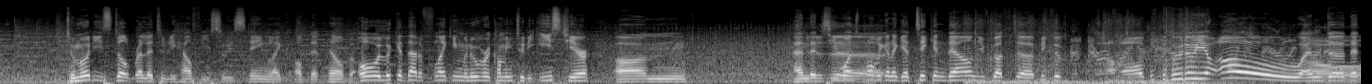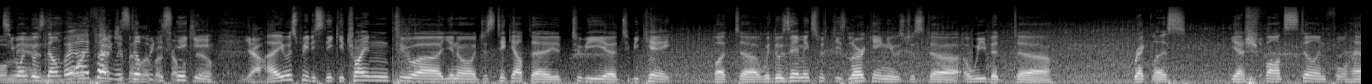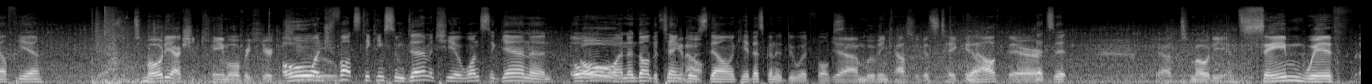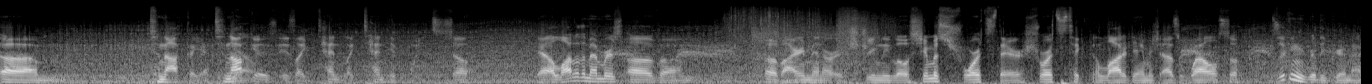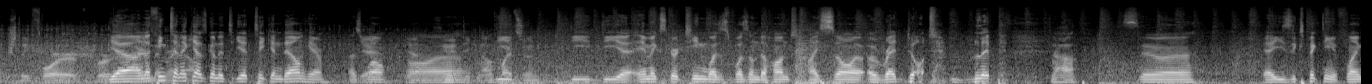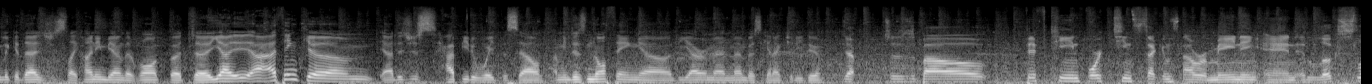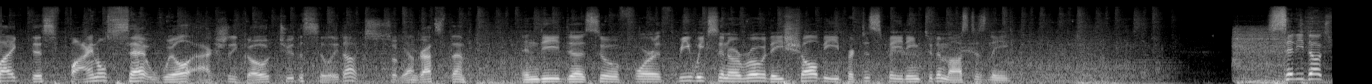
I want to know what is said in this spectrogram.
Tomodi is still relatively healthy, so he's staying like up that hill. But oh, look at that! A flanking maneuver coming to the east here. Um, and the It is T1's probably gonna get taken down. You've got uh, Big the oh Big the Voodoo here. Oh, and uh, that Oh, T1 goes down. But I thought he was still pretty bit of trouble sneaky. Yeah. Uh, he was pretty sneaky, trying to uh, you know just take out the 2B uh, 2BK, but uh, with those MX50s lurking, he was just uh, a wee bit uh, reckless. Yeah, Schwartz still in full health here. Tomodi actually came over here. Oh, and Schwartz taking some damage here once again, and oh, Oh, and then the tank goes out. down. Okay, that's gonna do it, folks. Yeah, moving castle gets taken Yeah, out there. that's it. Yeah, Tomodi, and same with um, Tanaka. Yeah, Tanaka Yeah. is, is like ten like ten hit points. So yeah, a lot of the members of um, of Iron Man are extremely low. Same Schwartz there. Schwartz taking a lot of damage as well. So it's looking really grim actually for for. Yeah, Iron and I Man think right Tanaka now. is gonna get taken down here as Yeah, well. Yeah, he's Uh, get taken out the- quite soon. The the uh, MX13 was was on the hunt. I saw a, a red dot blip. Uh-huh. So uh, yeah, he's expecting a flank. Look at that. He's just like hiding behind that rock. But uh, yeah, I I think um, yeah, they're just happy to wait this out. I mean, there's nothing uh, the Iron Man members can actually do. Yep. So this is about 15, 14 seconds now remaining, and it looks like this final set will actually go to the Silly Ducks. So Yep. congrats to them. Indeed, uh, so for three weeks in a row, they shall be participating to the Masters League. Silly Ducks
